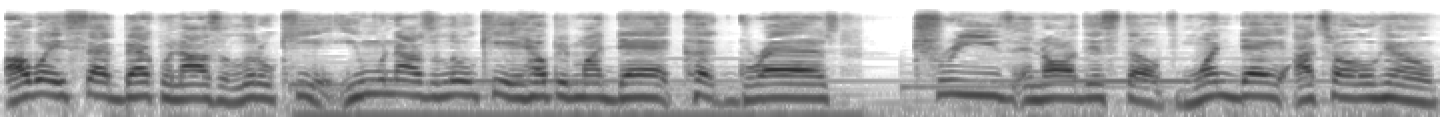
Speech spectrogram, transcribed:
I always sat back when I was a little kid. Even when I was a little kid, helping my dad cut grass, trees, and all this stuff. One day I told him,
